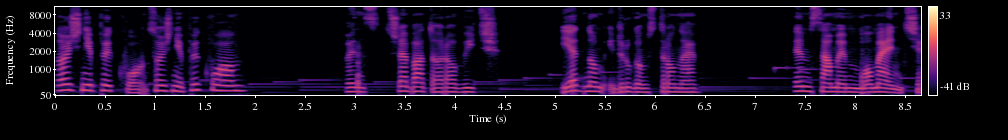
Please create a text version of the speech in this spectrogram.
coś nie pykło, coś nie pykło, więc trzeba to robić jedną i drugą stronę w tym samym momencie.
